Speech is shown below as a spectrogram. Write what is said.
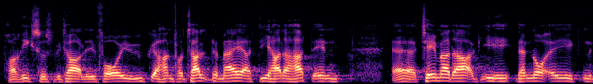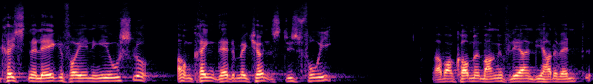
fra Rikshospitalet i forrige uke. Han fortalte meg at de hadde hatt en eh, temadag i den, i den, kristne legeforening i Oslo omkring dette med kjønnsdysfori. Det var kommet mange flere enn de hadde ventet.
